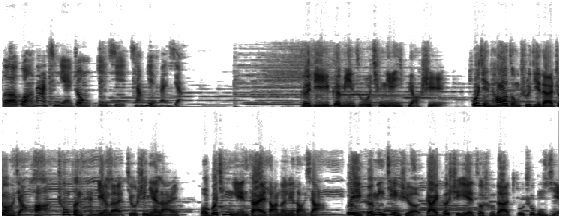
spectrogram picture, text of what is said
和广大青年中引起强烈反响。各地各民族青年表示，胡锦涛总书记的重要讲话充分肯定了九十年来我国青年在党的领导下为革命建设、改革事业做出的突出贡献，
